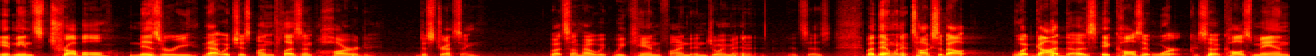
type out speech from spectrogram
It means trouble, misery, that which is unpleasant, hard, distressing. But somehow we, we can find enjoyment in it, it says. But then when it talks about what God does, it calls it work. So it calls man,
